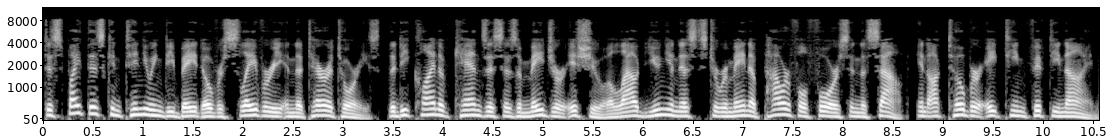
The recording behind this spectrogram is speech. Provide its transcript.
Despite this continuing debate over slavery in the territories, the decline of Kansas as a major issue allowed Unionists to remain a powerful force in the South. In October 1859,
